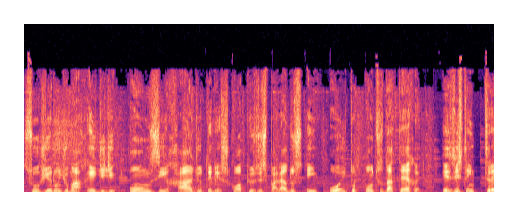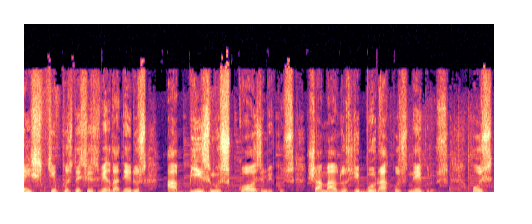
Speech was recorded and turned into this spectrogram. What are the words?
surgiram de uma rede de 11 radiotelescópios espalhados em oito pontos da Terra. Existem três tipos desses verdadeiros abismos cósmicos, chamados de buracos negros: os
